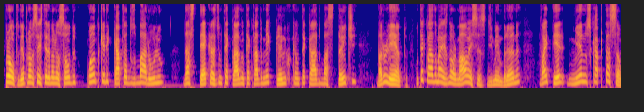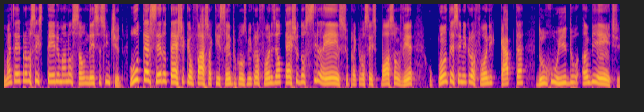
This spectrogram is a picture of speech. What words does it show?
Pronto, deu para vocês terem uma noção do quanto que ele capta dos barulhos das teclas de um teclado, um teclado mecânico, que é um teclado bastante barulhento. Um teclado mais normal, esses de membrana, vai ter menos captação, mas aí para vocês terem uma noção nesse sentido. O terceiro teste que eu faço aqui sempre com os microfones é o teste do silêncio, para que vocês possam ver o quanto esse microfone capta do ruído ambiente.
